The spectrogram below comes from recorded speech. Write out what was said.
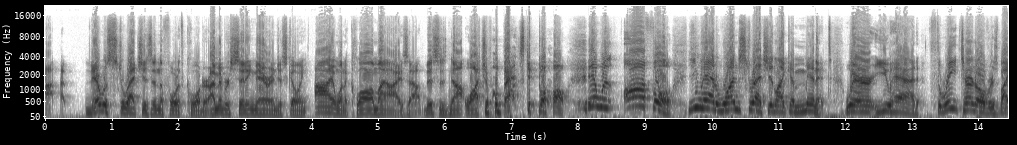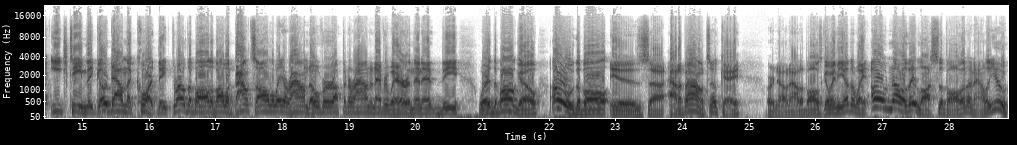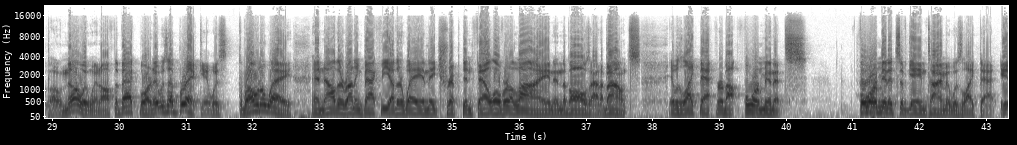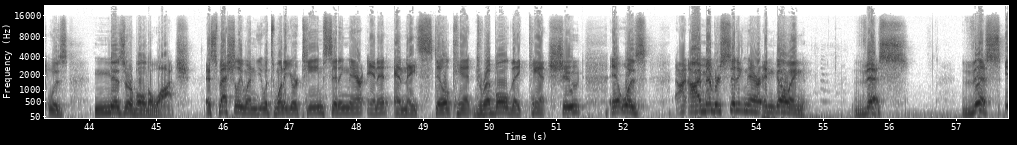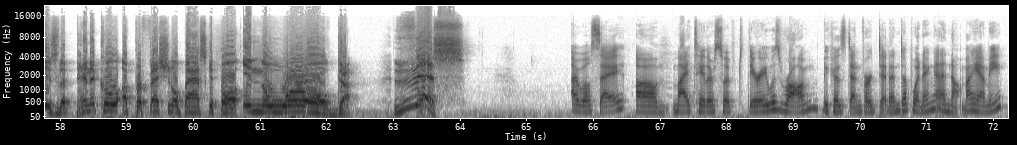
I, there was stretches in the fourth quarter. I remember sitting there and just going, I want to claw my eyes out. This is not watchable basketball. It was awful. You had one stretch in like a minute where you had three turnovers by each team. They go down the court, they throw the ball, the ball would bounce all the way around, over, up and around, and everywhere. And then the where'd the ball go? Oh, the ball is uh, out of bounds. Okay. Or no, now the ball's going the other way. Oh no, they lost the ball in an alley oop. Oh no, it went off the backboard. It was a brick. It was thrown away. And now they're running back the other way and they tripped and fell over a line and the ball's out of bounds. It was like that for about four minutes. four minutes of game time, it was like that. It was miserable to watch, especially when you, it's one of your teams sitting there in it and they still can't dribble, they can't shoot. It was. I, I remember sitting there and going, "This." This is the pinnacle of professional basketball in the world. This. I will say, um, my Taylor Swift theory was wrong because Denver did end up winning and not Miami.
